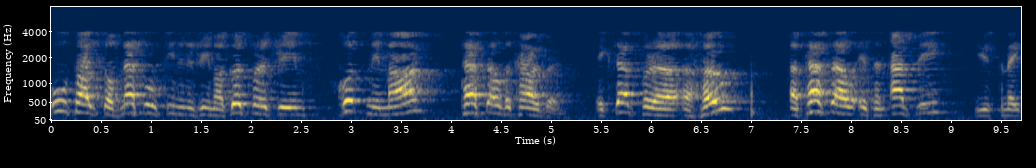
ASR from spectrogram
All types of metals seen in a dream are good for a dream. Chut mimar, pesel the carbon. Except for a, a hoe, a pesel is an adzi, used to make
